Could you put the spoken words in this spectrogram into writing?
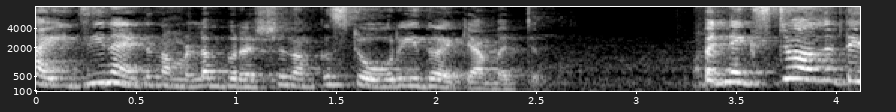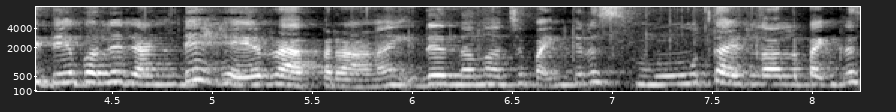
ഹൈജീൻ ആയിട്ട് നമ്മളുടെ ബ്രഷ് നമുക്ക് സ്റ്റോർ ചെയ്ത് വയ്ക്കാൻ പറ്റും. അപ്പൊ നെക്സ്റ്റ് വന്നിട്ട് ഇതേപോലെ രണ്ട് ഹെയർ റാപ്പർ ആണ്. ഇത് എന്താന്ന് വെച്ചാൽ ഭയങ്കര സ്മൂത്ത് ആയിട്ടുള്ള നല്ല ഭയങ്കര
